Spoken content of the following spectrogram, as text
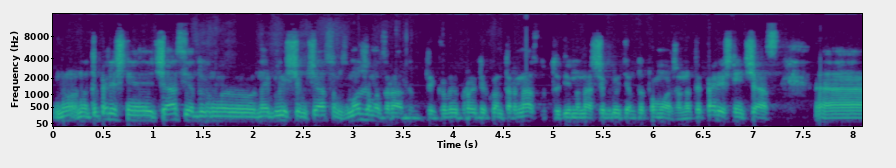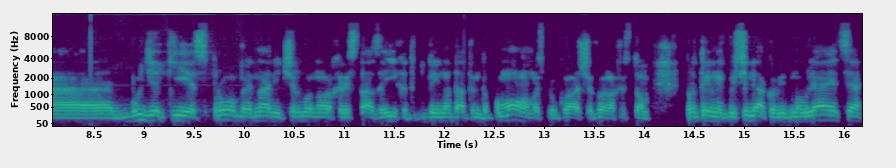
Ну на теперішній час, я думаю, найближчим часом зможемо зрадити, коли пройде контрнаступ, тоді ми нашим людям допоможемо. На теперішній час е- будь-які спроби навіть Червоного Христа заїхати туди і надати допомогу. Ми спілкувалися з Червоним Христом. Противник усіляко відмовляється.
